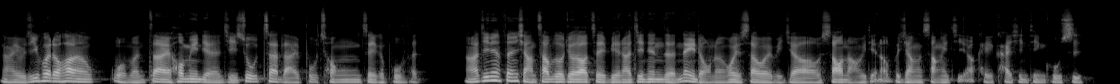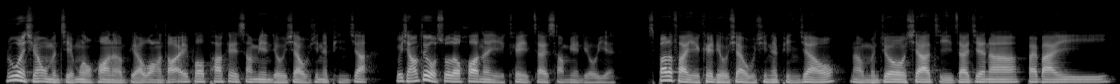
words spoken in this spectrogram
那有机会的话呢，我们在后面一点的集数再来补充这个部分。啊，今天分享差不多就到这边了。今天的内容呢会稍微比较烧脑一点了，不像上一集啊可以开心听故事。如果你喜欢我们节目的话呢，不要忘了到 Apple p o c k e t 上面留下五星的评价。有想要对我说的话呢，也可以在上面留言。Spotify 也可以留下五星的评价哦。那我们就下集再见啦，拜拜。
